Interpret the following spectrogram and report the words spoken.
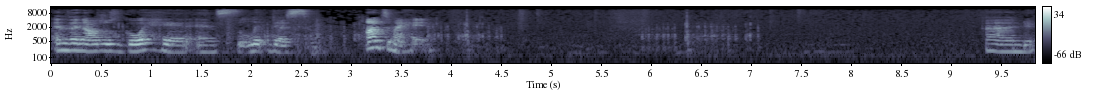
And then I'll just go ahead and slip this onto my head. And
